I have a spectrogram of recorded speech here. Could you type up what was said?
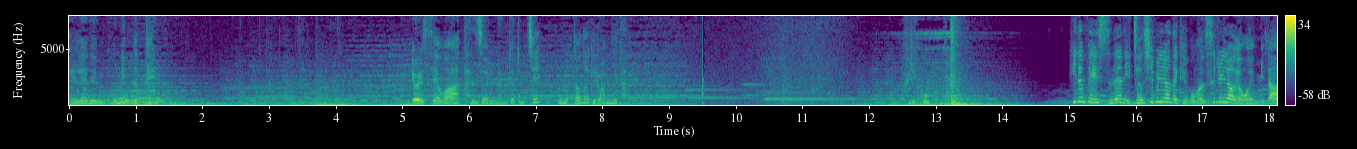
벨렌은 고민 끝에 열쇠와 단서를 남겨둔 채 홀로 떠나기로 합니다. 그리고 히든페이스는 2011년에 개봉한 스릴러 영화입니다.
